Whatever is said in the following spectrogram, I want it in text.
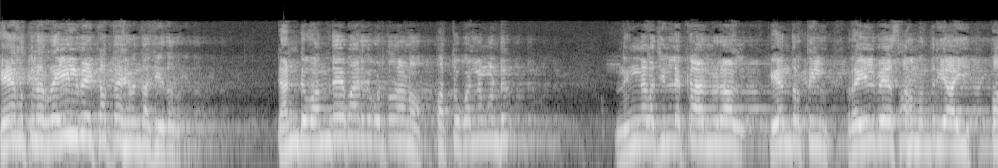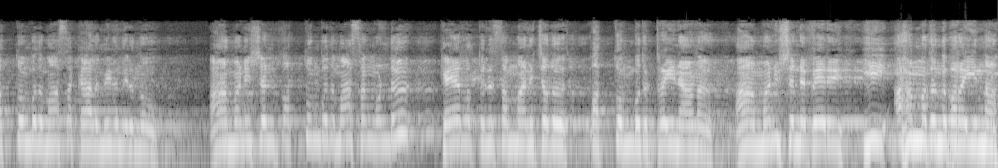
കേരളത്തിലെ റെയിൽവേക്ക് അദ്ദേഹം എന്താ ചെയ്തത്? രണ്ട് വന്ദേ ഭാരത് കൊടുത്തതാണോ? പത്ത് കൊല്ലം കൊണ്ട്? നിങ്ങളെ ജില്ലക്കാരനൊരാൾ കേന്ദ്രത്തിൽ റെയിൽവേ സഹമന്ത്രിയായി പത്തൊമ്പത് മാസക്കാലം ഇരുന്നിരുന്നു. ആ മനുഷ്യൻ പത്തൊമ്പത് മാസം കൊണ്ട് കേരളത്തിന് സമ്മാനിച്ചത് പത്തൊമ്പത് ട്രെയിനാണ്. ആ മനുഷ്യന്റെ പേര് ഇ അഹമ്മദ് എന്ന് പറയുന്ന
